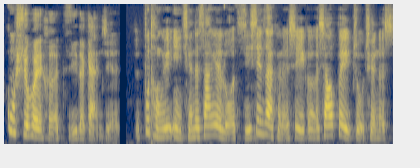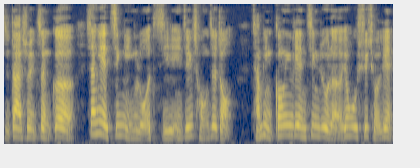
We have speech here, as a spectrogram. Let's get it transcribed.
故事会合集的感觉。不同于以前的商业逻辑，现在可能是一个消费主权的时代，所以整个商业经营逻辑已经从这种。产品供应链进入了用户需求链，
